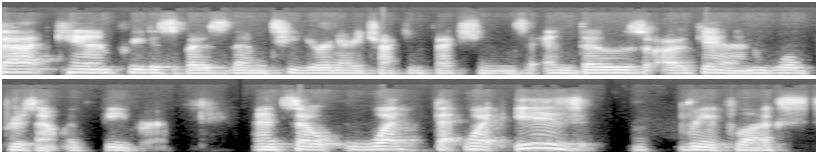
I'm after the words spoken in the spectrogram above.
that can predispose them to urinary tract infections, and those again will present with fever. And so, what that what is reflux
